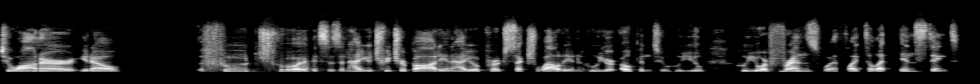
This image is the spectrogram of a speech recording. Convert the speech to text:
to honor, you know, the food choices and how you treat your body and how you approach sexuality and who you're open to, who you who you are friends with, like to let instinct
